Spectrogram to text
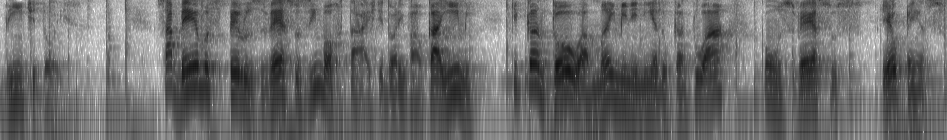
22. Sabemos pelos versos imortais de Dorival Caymmi que cantou a mãe menininha do Cantuá com os versos, eu penso,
